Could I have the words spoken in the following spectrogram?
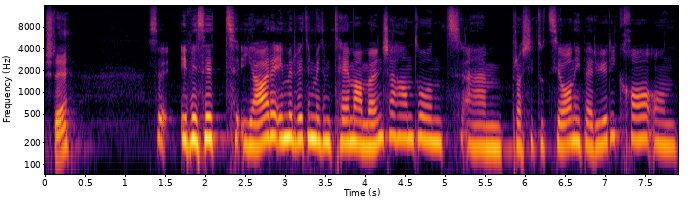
Steh? Also, ich bin seit Jahren immer wieder mit dem Thema Menschenhandel und ähm, Prostitution in Berührung gekommen und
